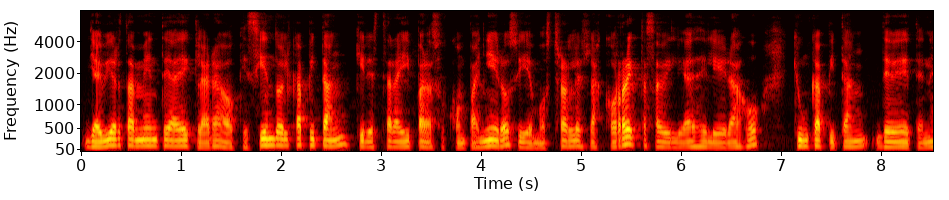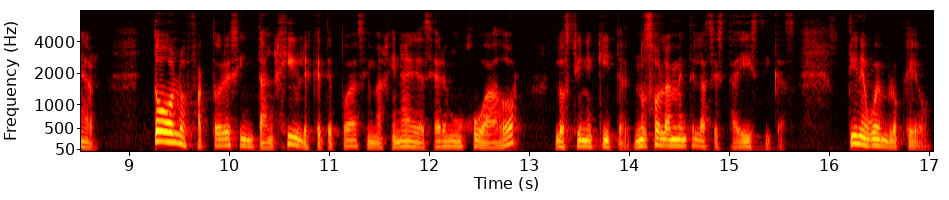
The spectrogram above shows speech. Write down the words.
y abiertamente ha declarado que siendo el capitán quiere estar ahí para sus compañeros y demostrarles las correctas habilidades de liderazgo que un capitán debe de tener. Todos los factores intangibles que te puedas imaginar y desear en un jugador los tiene Kittel, no solamente las estadísticas. Tiene buen bloqueo.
